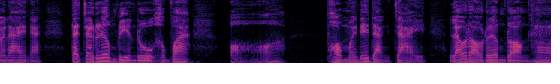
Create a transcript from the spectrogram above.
ก็ได้นะ แต่จะเริ่มเรียนรู้ครับว่า อ๋อ พอไม่ได้ดั่งใจ แล้วเราเริ่มร้องไห้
